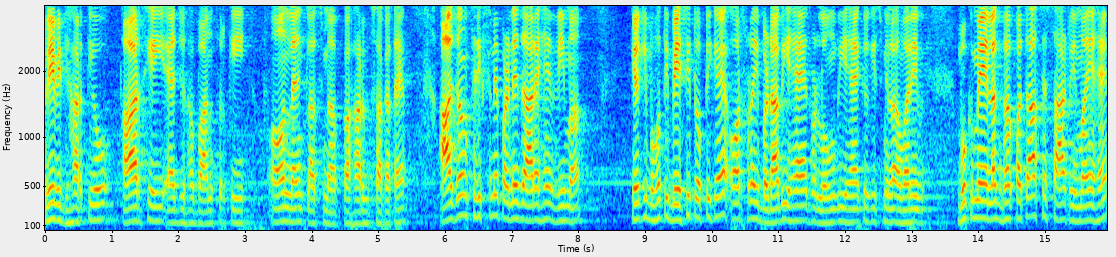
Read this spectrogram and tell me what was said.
प्रिय विद्यार्थियों, R C I H Bansur की ऑनलाइन क्लास में आपका हार्दिक स्वागत है। आज हम फिजिक्स में पढ़ने जा रहे हैं वीमा, क्योंकि बहुत ही बेसिक टॉपिक है और थोड़ा ही बड़ा भी है, थोड़ा लॉन्ग भी है, क्योंकि इसमें हमारे बुक में लगभग 50 से 60 वीमाएँ हैं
